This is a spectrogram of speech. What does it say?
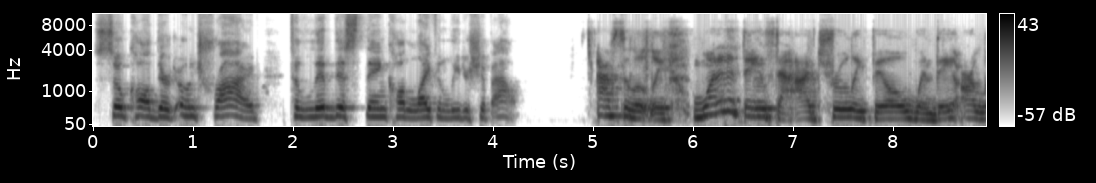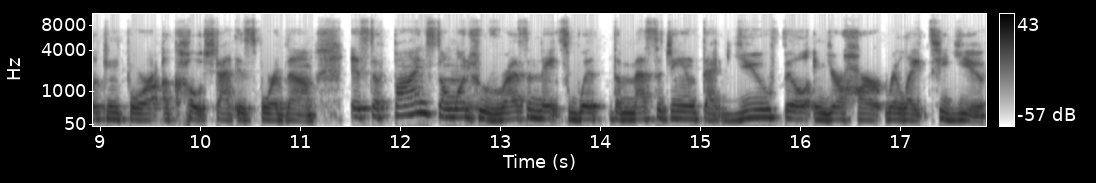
so called their own tribe to live this thing called life and leadership out? Absolutely. One of the things that I truly feel when they are looking for a coach that is for them is to find someone who resonates with the messaging that you feel in your heart relate to you.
